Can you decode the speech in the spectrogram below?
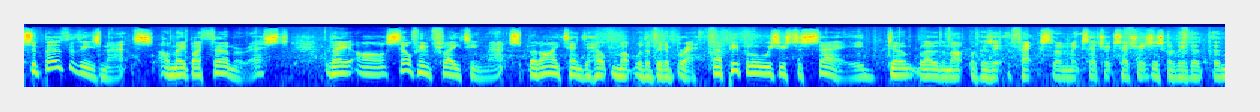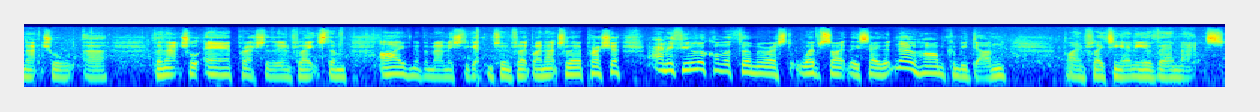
So both of these mats are made by Thermarest. They are self-inflating mats, but I tend to help them up with a bit of breath. Now people always used to say, don't blow them up because it affects them, etc, etc. It's just got to be the, the natural uh, the natural air pressure that inflates them. I've never managed to get them to inflate by natural air pressure. And if you look on the Thermarest website, they say that no harm can be done by inflating any of their mats.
